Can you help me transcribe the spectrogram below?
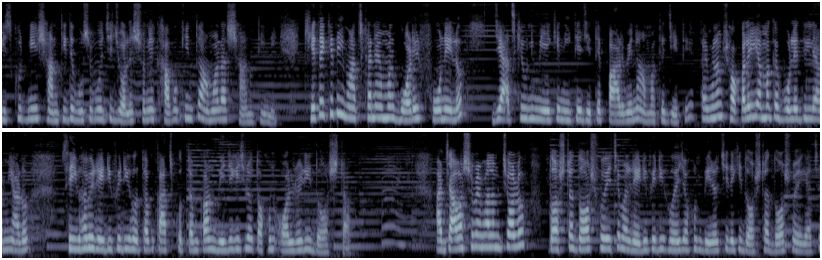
বিস্কুট নিয়ে শান্তিতে বসে পড়েছি, জলের সঙ্গে খাব, কিন্তু আমার আর শান্তি নেই। খেতে খেতেই মাঝখানে আমার বরের ফোন এলো যে আজকে উনি মেয়েকে নিতে যেতে পারবে না, আমাকে যেতে। তাই বললাম, সকালেই আমাকে বলে দিলে আমি আরও সেইভাবে রেডি ফেডি হতাম, কাজ করতাম, কারণ বেজে গেছিল তখন অলরেডি দশটা। আর যাওয়ার সময় ভাবলাম, চলো দশটা দশ হয়েছে মানে রেডি ফেডি হয়ে যখন বেরোচ্ছি, দেখি দশটা দশ হয়ে গেছে,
